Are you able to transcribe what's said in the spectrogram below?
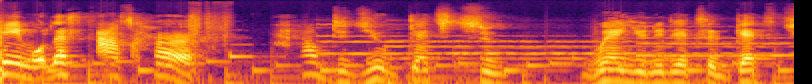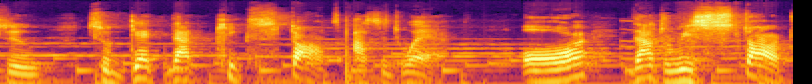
him or let's ask her, How did you get to where you needed to get to to get that kick start, as it were? or that restart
